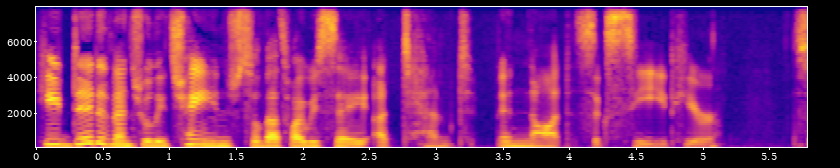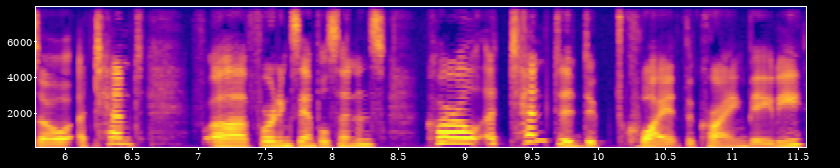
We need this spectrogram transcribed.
He did eventually change, so that's why we say attempt and not succeed here. So, attempt, uh, for an example sentence, Carl attempted to quiet the crying baby,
